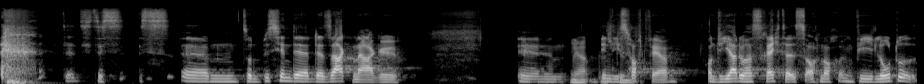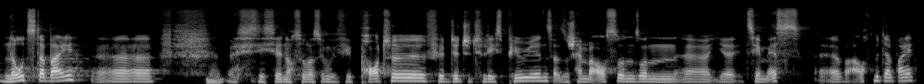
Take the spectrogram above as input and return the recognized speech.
das, das ist ähm, so ein bisschen der, der Sargnagel ähm, ja, in stimmt. die Software. Und ja, du hast recht, da ist auch noch irgendwie Loto Notes dabei. Äh, ja. Es ist ja noch sowas irgendwie wie Portal für Digital Experience, also scheinbar auch so ein, so ein äh, ihr CMS äh, war auch mit dabei.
